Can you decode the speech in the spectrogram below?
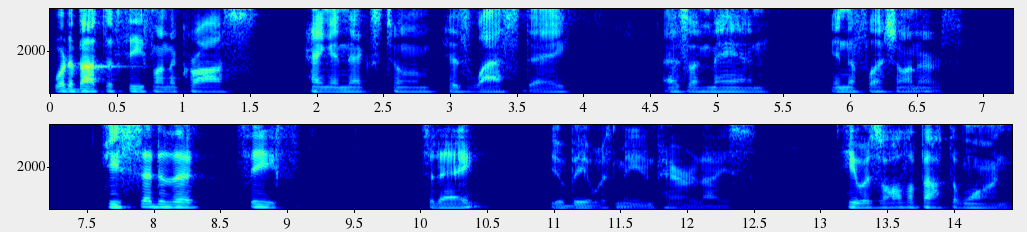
What about the thief on the cross hanging next to him his last day as a man in the flesh on earth? He said to the thief, Today you'll be with me in paradise. He was all about the one,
